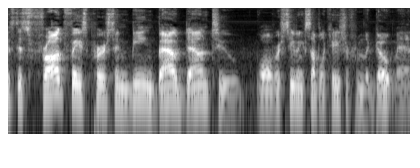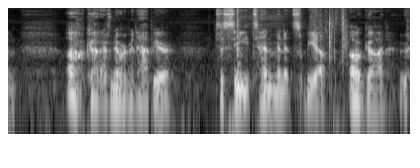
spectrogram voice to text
if this frog faced person being bowed down to while receiving supplication from the goat man. Oh god, I've never been happier. to see 10 minutes be up. Oh god.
